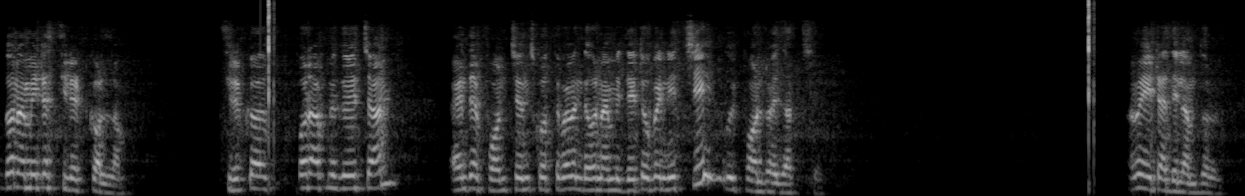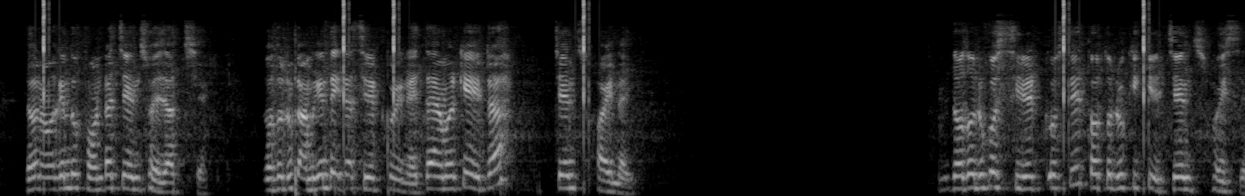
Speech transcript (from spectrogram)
ধরুন আমি এটা সিলেক্ট করলাম। সিলেক্ট করার পর আপনি যদি চান এখান ফন্ট চেঞ্জ করতে পারবেন। দেখুন, আমি যেটা উপরে নিচ্ছি, ওই ফন্ট হয়ে যাচ্ছে। আমি এটা দিলাম, ধরুন। দেখুন, আমার কিন্তু ফন্টটা চেঞ্জ হয়ে যাচ্ছে। যতটুকু আমি কিন্তু এটা সিলেক্ট করি নাই, তাই আমাকে এটা চেঞ্জ হয় নাই। আমি যতটুকু সিলেক্ট করছি, ততটুকু কি চেঞ্জ হয়েছে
